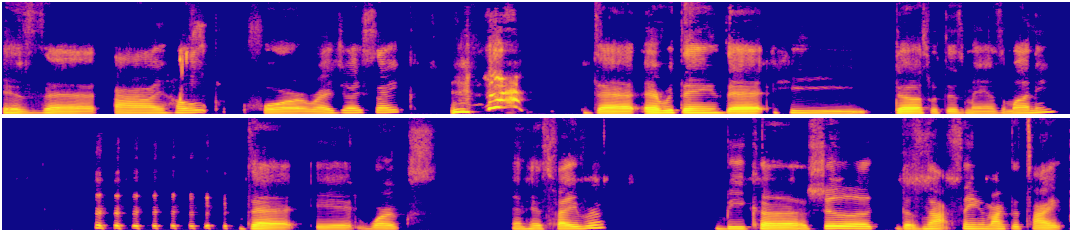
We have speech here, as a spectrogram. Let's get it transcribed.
is that I hope for Ray J's sake that everything that he does with this man's money that it works in his favor because Suge does not seem like the type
